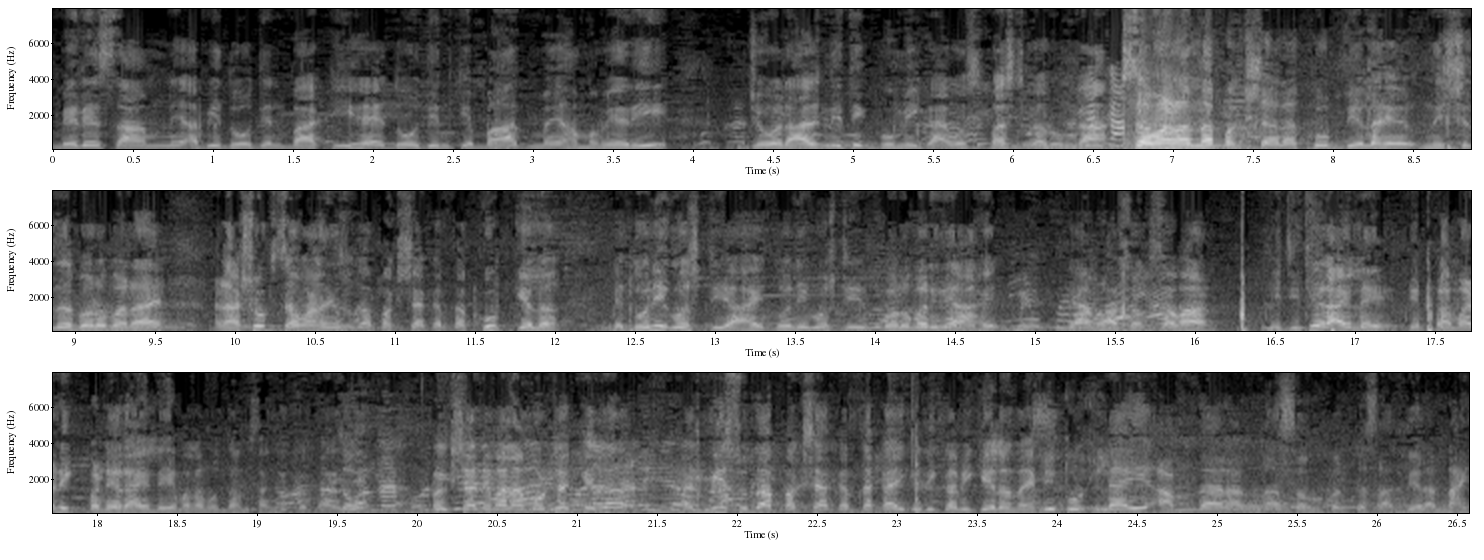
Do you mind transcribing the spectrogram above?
मेरे सामने अभी दो दिन बाकी है। दो दिन के बाद मैं मेरी जो राजनीतिक भूमिका आहे वो स्पष्ट करूँगा। चव्हाणांना पक्षाला खूप दिलं हे, निश्चितच बरोबर आहे. आणि अशोक चव्हाणांनी सुद्धा पक्षाकरता खूप केलं. हे दोन्ही गोष्टी आहेत. दोन्ही गोष्टी आहेत. त्यामुळे अशोक चव्हाण मी जिथे राहिले ते प्रामाणिकपणे राहिले हे मला मुद्दाम सांगितलं पाहिजे. पक्षाने मला मोठं केलं आणि मी सुद्धा पक्षाकरता काही कधी कमी केलं नाही. मी कुठल्याही आमदारांना संपर्क साधलेला नाही.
